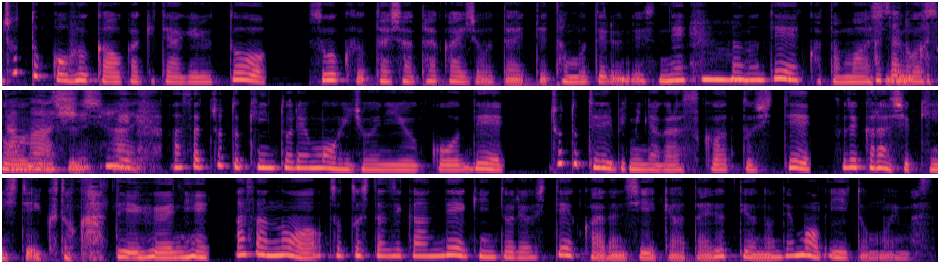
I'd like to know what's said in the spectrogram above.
ちょっとこう負荷をかけてあげると、すごく代謝の高い状態って保てるんですね。うん、なので、肩回しでもそうですし、はい、朝ちょっと筋トレも非常に有効で、ちょっとテレビ見ながらスクワットして、それから出勤していくとかっていうふうに、朝のちょっとした時間で筋トレをして体に刺激を与えるっていうのでもいいと思います。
